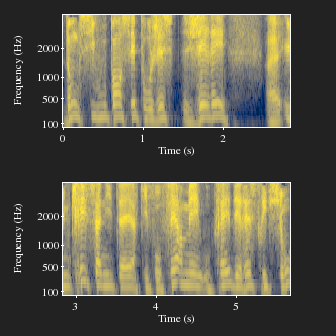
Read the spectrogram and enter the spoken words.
Donc si vous pensez pour gérer euh, une crise sanitaire qu'il faut fermer ou créer des restrictions,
